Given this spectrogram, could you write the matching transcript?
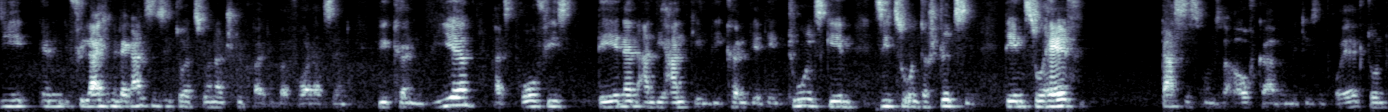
die ähm, vielleicht mit der ganzen Situation ein Stück weit überfordert sind, wie können wir als Profis denen an die Hand geben? Wie können wir den Tools geben, sie zu unterstützen, denen zu helfen? Das ist unsere Aufgabe mit diesem Projekt. Und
